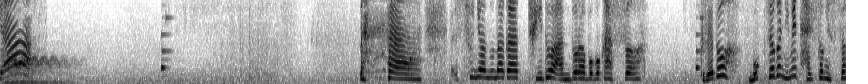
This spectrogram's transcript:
야! 하, 수녀 누나가 뒤도 안 돌아보고 갔어. 그래도 목적은 이미 달성했어.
